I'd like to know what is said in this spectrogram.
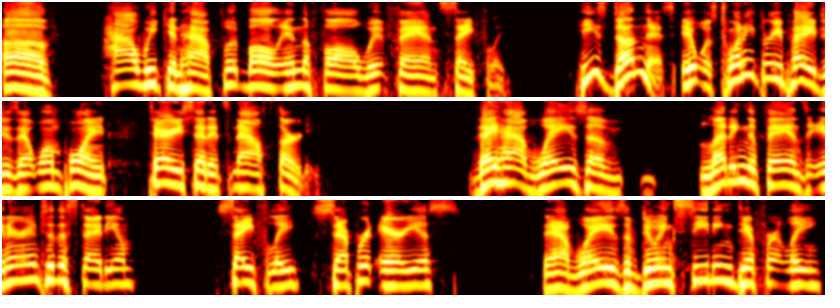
of how we can have football in the fall with fans safely. He's done this. It was 23 pages at one point. Terry said it's now 30. They have ways of letting the fans enter into the stadium safely, separate areas. They have ways of doing seating differently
